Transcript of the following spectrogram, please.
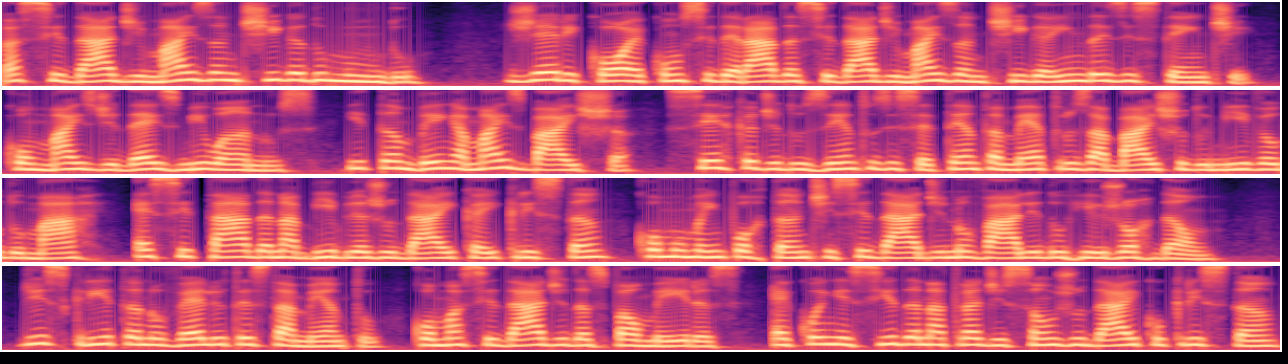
A cidade mais antiga do mundo. Jericó é considerada a cidade mais antiga ainda existente, com mais de 10 mil anos, e também a mais baixa, cerca de 270 metros abaixo do nível do mar, é citada na Bíblia judaica e cristã como uma importante cidade no Vale do Rio Jordão descrita no Velho Testamento como a cidade das palmeiras, é conhecida na tradição judaico-cristã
